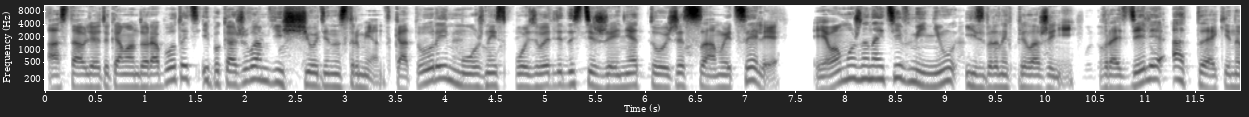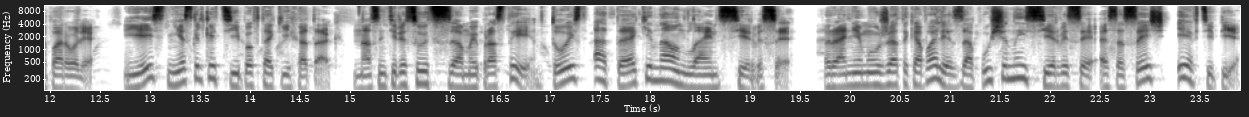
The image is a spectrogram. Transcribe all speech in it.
Оставлю эту команду работать и покажу вам еще один инструмент, который можно использовать для достижения той же самой цели. Его можно найти в меню избранных приложений, в разделе «Атаки на пароли». Есть несколько типов таких атак. Нас интересуют самые простые, то есть атаки на онлайн-сервисы. Ранее мы уже атаковали запущенные сервисы SSH и FTP.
